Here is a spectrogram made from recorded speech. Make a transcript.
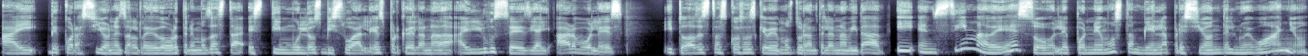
hay decoraciones alrededor, tenemos hasta estímulos visuales porque de la nada hay luces y hay árboles y todas estas cosas que vemos durante la Navidad. Y encima de eso le ponemos también la presión del nuevo año,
